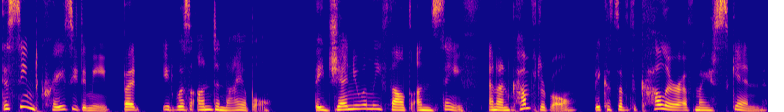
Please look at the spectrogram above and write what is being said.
This seemed crazy to me, but it was undeniable. They genuinely felt unsafe and uncomfortable because of the color of my skin.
